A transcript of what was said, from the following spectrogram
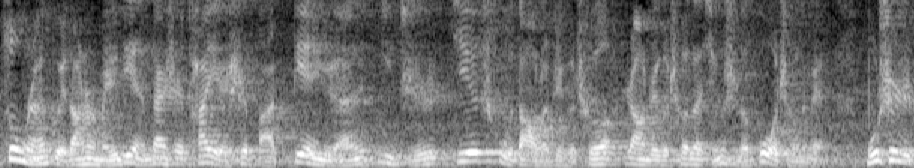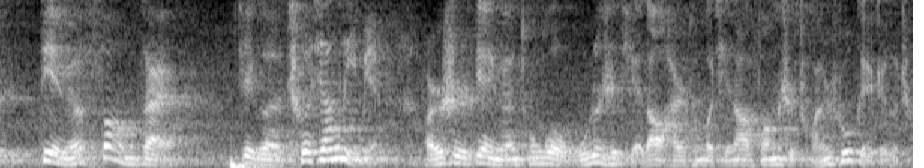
纵然轨道上没电，但是它也是把电源一直接触到了这个车，让这个车在行驶的过程里面，不是电源放在。这个车厢里面，而是电源通过无论是铁道还是通过其他方式传输给这个车，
